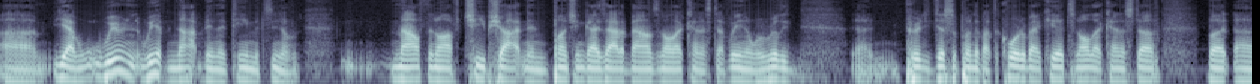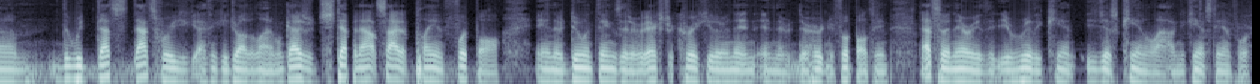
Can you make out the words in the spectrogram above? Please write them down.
Um, yeah, we're we have not been a team that's you know mouthing off cheap shotting and punching guys out of bounds and all that kind of stuff. We you know we're really uh, pretty disciplined about the quarterback hits and all that kind of stuff. But um, the, we, that's that's where you, I think you draw the line. When guys are stepping outside of playing football and they're doing things that are extracurricular and, and, they're, they're hurting your football team, that's an area that you really can't, you just can't allow and you can't stand for.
